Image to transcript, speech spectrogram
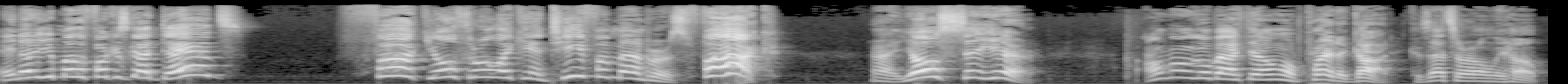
Ain't none of you motherfuckers got dads? Fuck, y'all throw like Antifa members. Fuck! Alright, y'all sit here. I'm going to go back there. I'm going to pray to God because that's our only hope.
